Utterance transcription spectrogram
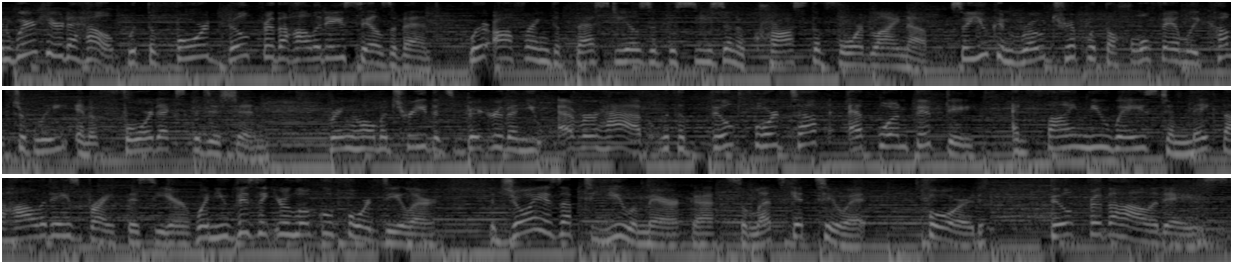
And we're here to help with the Ford Built for the Holidays sales event. We're offering the best deals of the season across the Ford lineup, so you can road trip with the whole family comfortably in a Ford Expedition. Bring home a tree that's bigger than you ever have with a built Ford Tough F 150. And find new ways to make the holidays bright this year when you visit your local Ford dealer. The joy is up to you, America, so let's get to it. Ford, built for the holidays.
